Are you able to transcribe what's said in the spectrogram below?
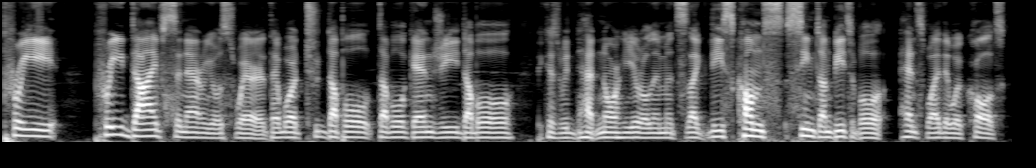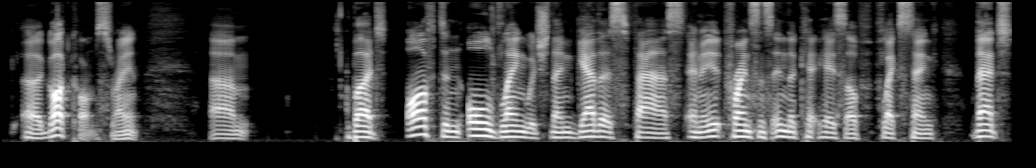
pre pre-dive scenarios where there were two double double Genji, double because we had no hero limits. Like these comps seemed unbeatable, hence why they were called uh, god comps, right? Um, but often old language then gathers fast, and it, for instance, in the case of Flex Tank, that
